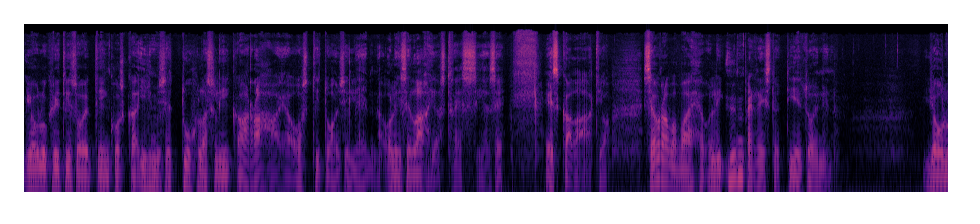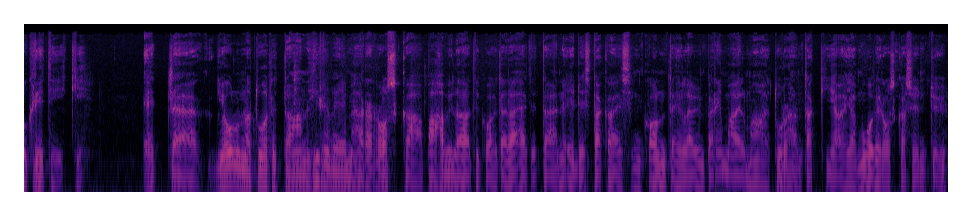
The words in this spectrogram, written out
joulu kritisoitiin, koska ihmiset tuhlas liikaa rahaa ja osti toisilleen, oli se lahjastressi ja se eskalaatio. Seuraava vaihe oli ympäristötietoinen joulukritiikki että jouluna tuotetaan hirveä määrä roskaa, pahvilaatikoita lähetetään edes takaisin konteilla ympäri maailmaa turhan takia ja muoviroska syntyy.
